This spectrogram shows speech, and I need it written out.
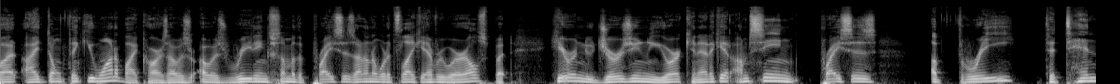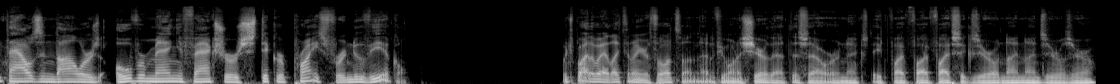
But I don't think you want to buy cars. I was I was reading some of the prices. I don't know what it's like everywhere else, but here in New Jersey, New York, Connecticut, I'm seeing prices of three to ten thousand dollars over manufacturer sticker price for a new vehicle. Which, by the way, I'd like to know your thoughts on that if you want to share that this hour or next. 855 560 9900.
